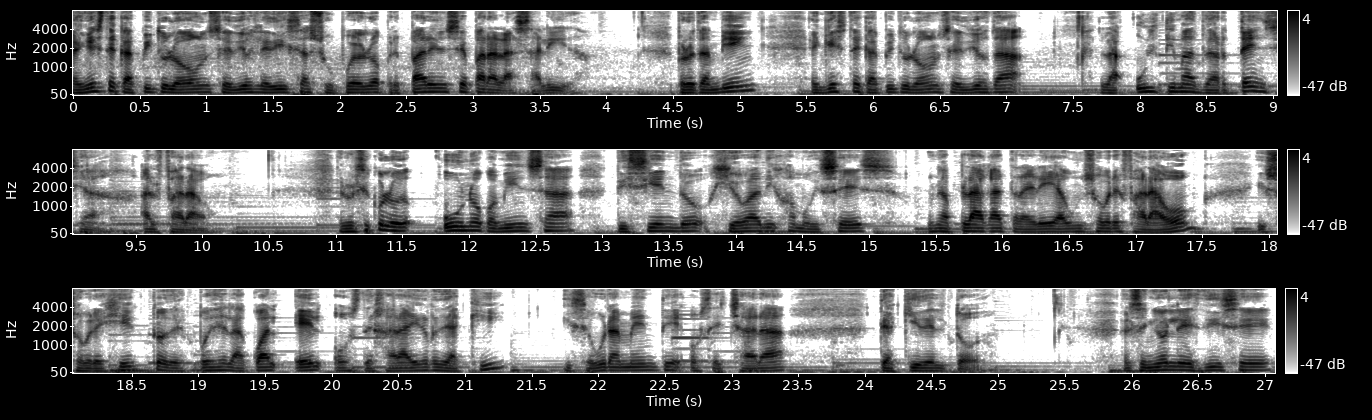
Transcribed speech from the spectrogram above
en este capítulo 11 Dios le dice a su pueblo, prepárense para la salida. Pero también en este capítulo 11 Dios da la última advertencia al faraón. El versículo 1 comienza diciendo, Jehová dijo a Moisés, una plaga traeré aún sobre Faraón y sobre Egipto, después de la cual él os dejará ir de aquí y seguramente os echará de aquí del todo. El Señor les dice,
